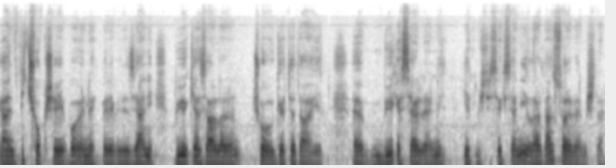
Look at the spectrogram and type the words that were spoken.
Yani birçok şey bu örnek verebiliriz. Yani büyük yazarların çoğu Göte dahil e, büyük eserlerini 70'li 80'li yıllardan sonra vermişler.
